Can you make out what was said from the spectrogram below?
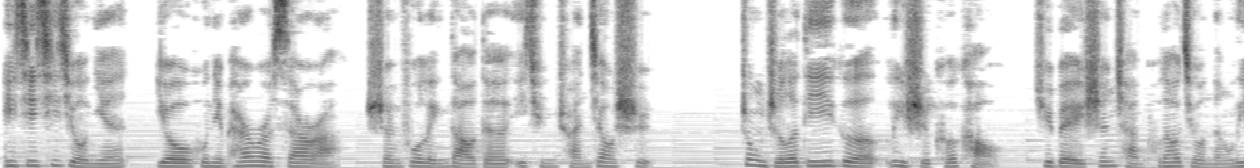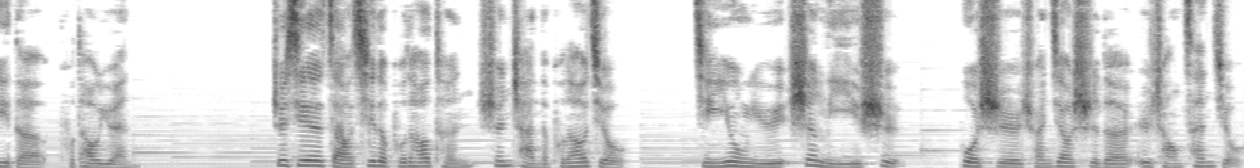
一七七九年，由 Hunipero Serra 神父领导的一群传教士，种植了第一个历史可考、具备生产葡萄酒能力的葡萄园。这些早期的葡萄藤生产的葡萄酒，仅用于圣礼仪式，或是传教士的日常餐酒。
